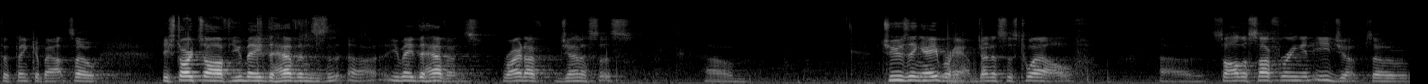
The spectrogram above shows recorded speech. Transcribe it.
to, think about. So he starts off, you made the heavens, uh, you made the heavens, right off Genesis. Um, choosing Abraham, Genesis 12. Uh, saw the suffering in Egypt, so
